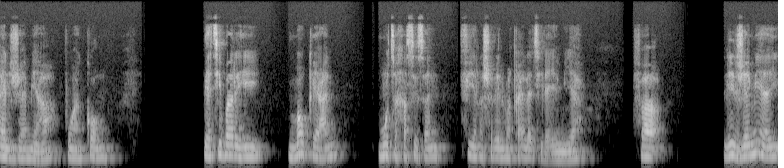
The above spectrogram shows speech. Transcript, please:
الجامعة كوم باعتباره موقعا متخصصا في نشر المقالات العلمية. فللجميع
